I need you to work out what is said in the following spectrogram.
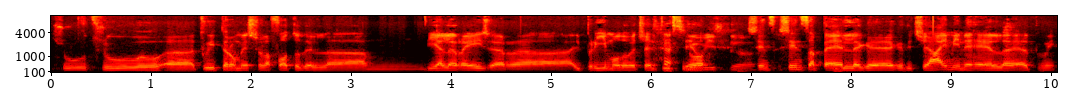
su- su, eh, Twitter ho messo la foto del, um, di Hellraiser, eh, il primo dove c'è il tizio visto. senza, pelle che, che dice I'm in hell, help me.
